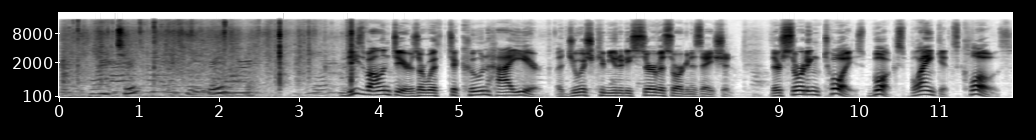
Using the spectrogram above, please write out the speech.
One, two, three. These volunteers are with Tikkun Ha'ir, a Jewish community service organization. They're sorting toys, books, blankets, clothes.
